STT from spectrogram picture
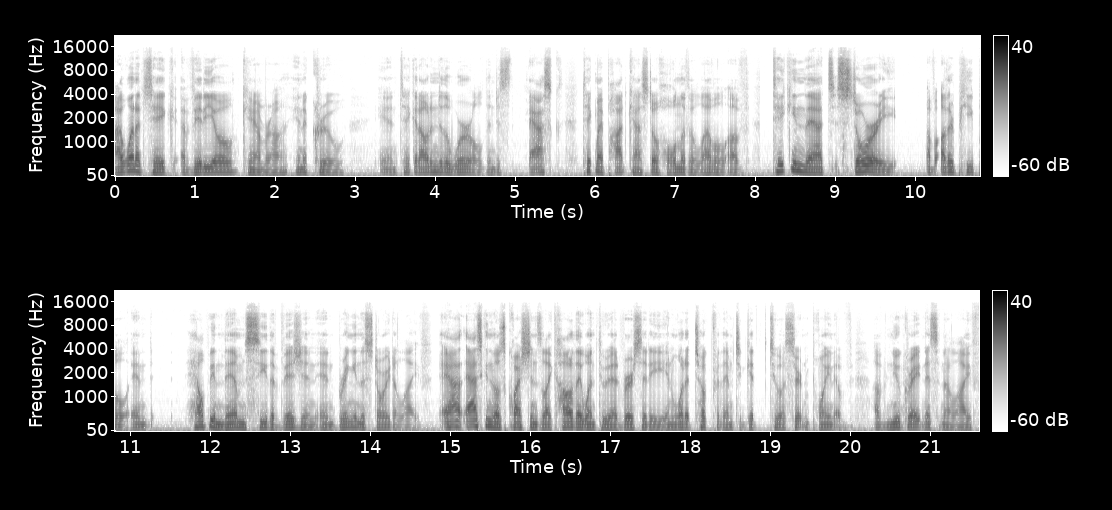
I want to take a video camera in a crew and take it out into the world and just ask take my podcast to a whole nother level of taking that story of other people and helping them see the vision and bringing the story to life. A- asking those questions like how they went through adversity and what it took for them to get to a certain point of, of new greatness in their life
